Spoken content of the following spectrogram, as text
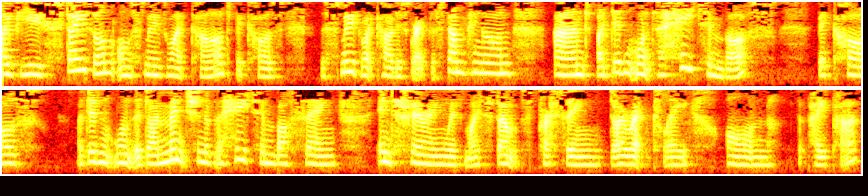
I've used StazOn on on smooth white card because the smooth white card is great for stamping on and I didn't want to heat emboss because I didn't want the dimension of the heat embossing interfering with my stamps pressing directly on the paper.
